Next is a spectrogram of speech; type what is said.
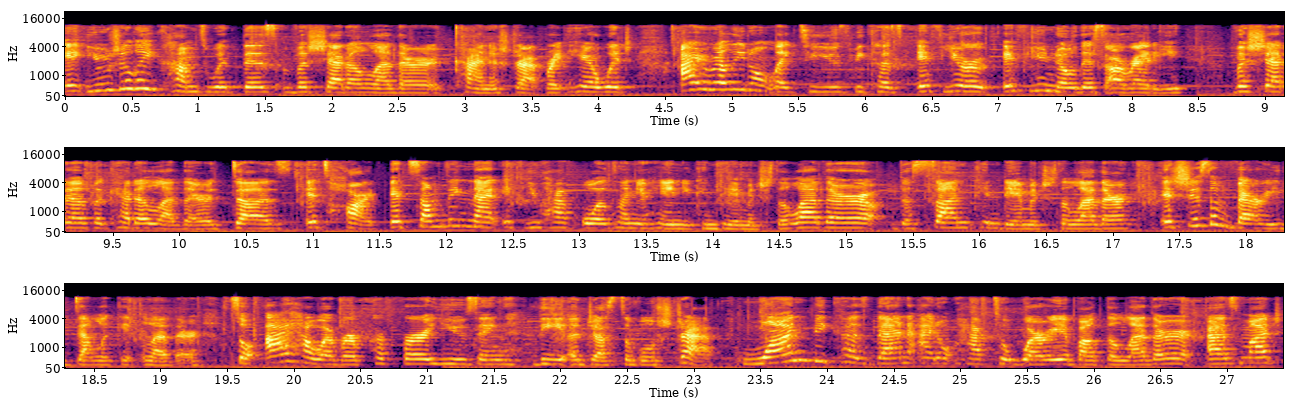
it usually comes with this vachetta leather kind of strap right here which i really don't like to use because if you're if you know this already Vachetta Vachetta leather does, it's hard. It's something that if you have oils on your hand, you can damage the leather. The sun can damage the leather. It's just a very delicate leather. So I, however, prefer using the adjustable strap. One, because then I don't have to worry about the leather as much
